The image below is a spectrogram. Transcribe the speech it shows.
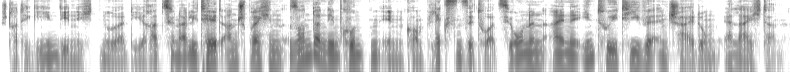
Strategien, die nicht nur die Rationalität ansprechen, sondern dem Kunden in komplexen Situationen eine intuitive Entscheidung erleichtern.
